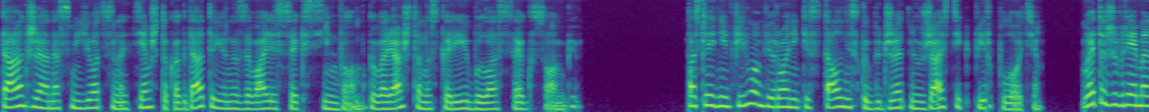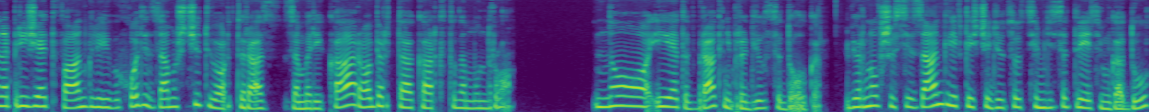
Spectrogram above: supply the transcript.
Также она смеется над тем, что когда-то ее называли секс-символом, говоря, что она скорее была секс-зомби. Последним фильмом Вероники стал низкобюджетный ужастик «Пир плоти». В это же время она приезжает в Англию и выходит замуж четвертый раз за моряка Роберта Карктона Мунро. Но и этот брак не продлился долго. Вернувшись из Англии в 1973 году,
